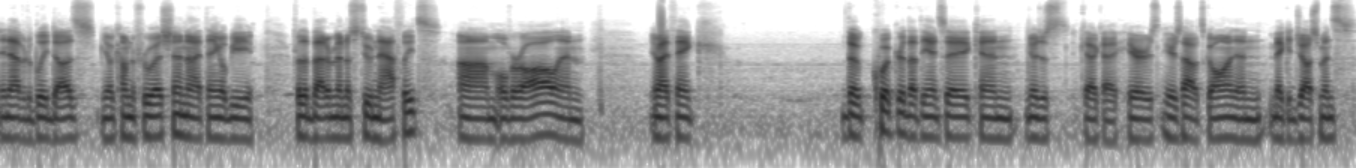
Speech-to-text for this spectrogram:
inevitably does, you know, come to fruition. And I think it'll be for the betterment of student athletes um, overall, and you know, I think the quicker that the NCAA can, you know, just okay, okay, here's here's how it's going, and make adjustments,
